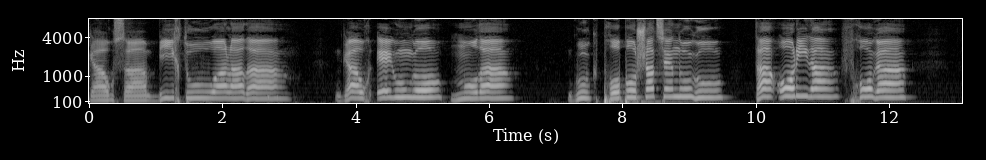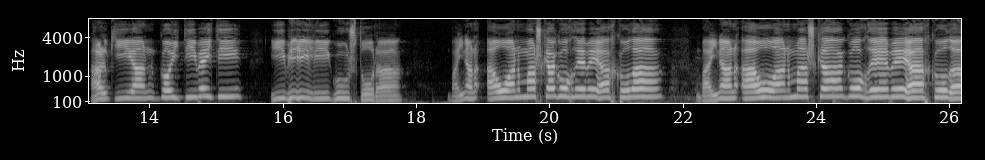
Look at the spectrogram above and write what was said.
Gauza birtuala da, gaur egungo moda, guk proposatzen dugu, ta hori da froga, alkian goiti beiti, ibili gustora, bainan hauan maska gorde beharko da, bainan hauan maska gorde beharko da.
